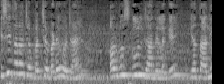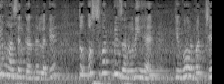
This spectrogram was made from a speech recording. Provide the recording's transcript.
اسی طرح جب بچے بڑے ہو جائیں اور وہ اسکول جانے لگے یا تعلیم حاصل کرنے لگے، تو اس وقت بھی ضروری ہے کہ وہ بچے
